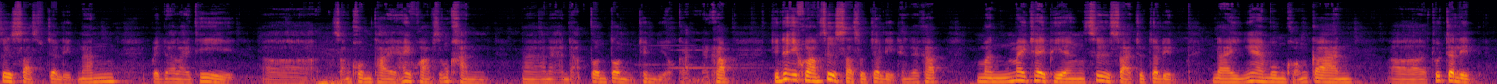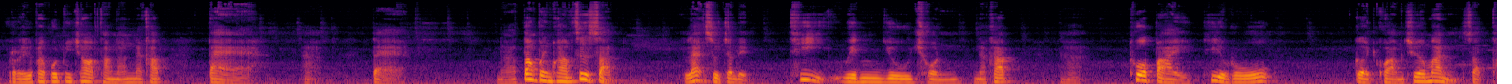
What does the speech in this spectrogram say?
ซื่อสัตย์สุจริตนั้น เป็นอะไรที่สังคมไทยให้ความสำคัญในอันดับต้นๆเช่นเดียวกันนะครับทีนี้ไอ้ความซื่อสัตย์สุจริตนะครับ มันไม่ใช่เพียงซื่อสัตย์สุจริตในแง่มุมของการทุจริตหรือพระพุทธมิชอบเท่านั้นนะครับ แต่แต่นะต้องเป็นความซื่อสัตย์และสุจริต ที่วินยูชนนะครับ ทั่วไปที่รู้เกิดความเชื่อมั่นศรัทธ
